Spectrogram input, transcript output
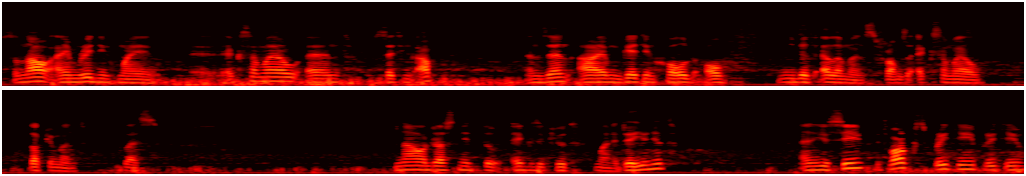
So now I'm reading my uh, XML and setting up and then I'm getting hold of needed elements from the XML document class now just need to execute my JUnit and you see it works pretty pretty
